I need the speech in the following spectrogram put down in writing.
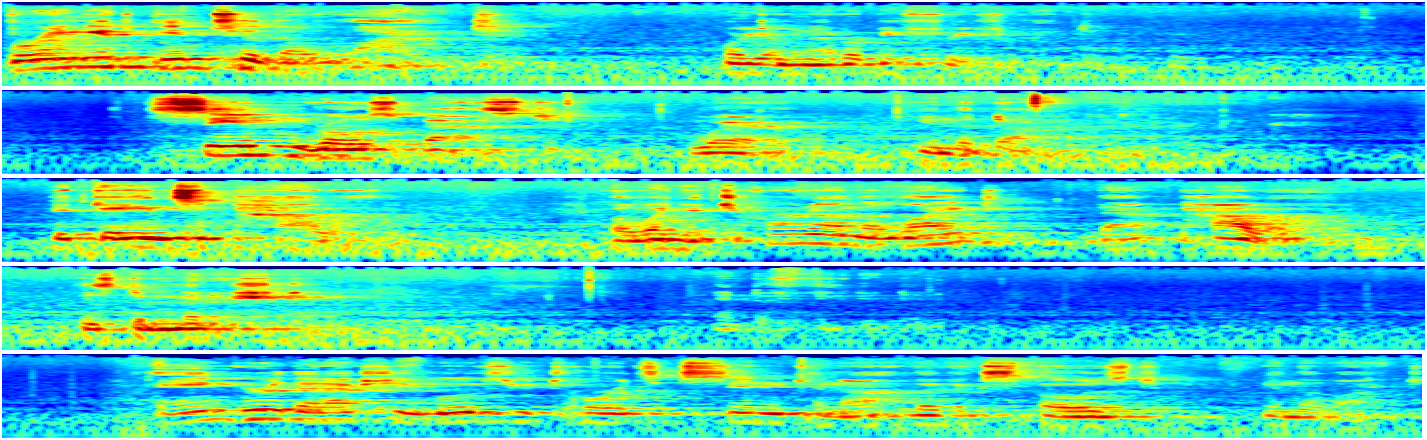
Bring it into the light, or you'll never be free from it. Sin grows best where? In the dark. It gains power. But when you turn on the light, that power is diminished and defeated. Anger that actually moves you towards sin cannot live exposed in the light.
